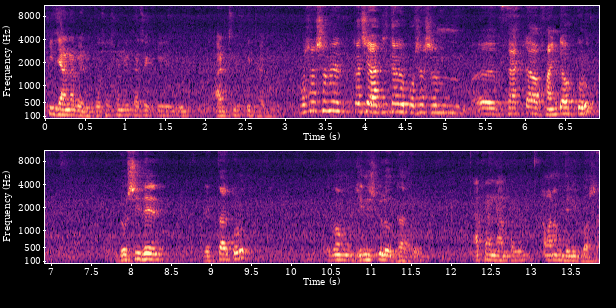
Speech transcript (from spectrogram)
কি জানাবেন? প্রশাসনের কাছে কি আর্জি কি থাকবে? প্রশাসনের কাছে আর্জি থাকবে প্রশাসন ফ্যাক্টটা ফাইন্ড আউট করুক দোষীদের গ্রেপ্তার করুক এবং জিনিসগুলো উদ্ধার করুক। আপনার নাম বলুন। আমার নাম দিলীপ বসা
